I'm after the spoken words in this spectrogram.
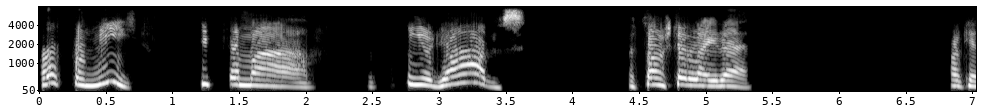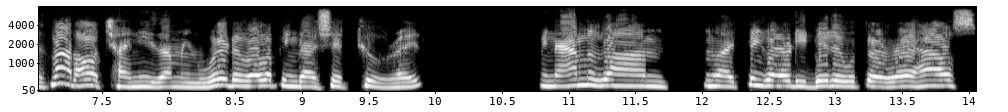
work for me. Keep them uh your jobs." Or some shit like that. Okay, it's not all Chinese. I mean, we're developing that shit too, right? I mean, Amazon, I think already did it with their warehouse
